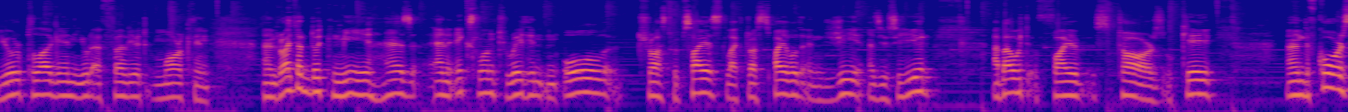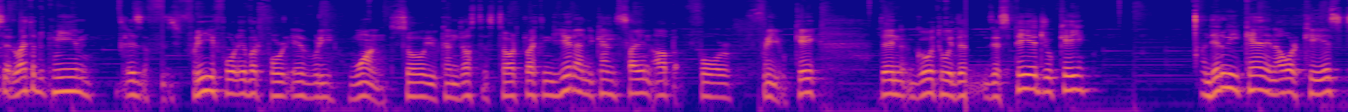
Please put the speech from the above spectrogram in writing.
your plugin, your affiliate marketing and rytr.me has an excellent rating in all trust websites like trustpilot and g as you see here about five stars okay? And of course rytr.me is free forever for everyone. So you can just start writing here and you can sign up for free okay? Then go to the, this page okay? And then we can in our case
